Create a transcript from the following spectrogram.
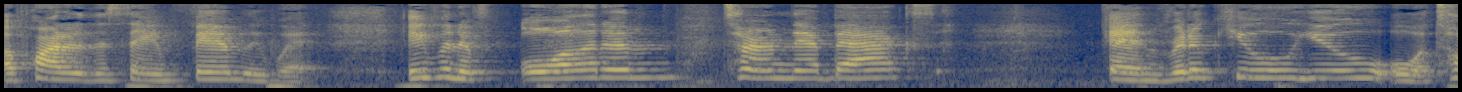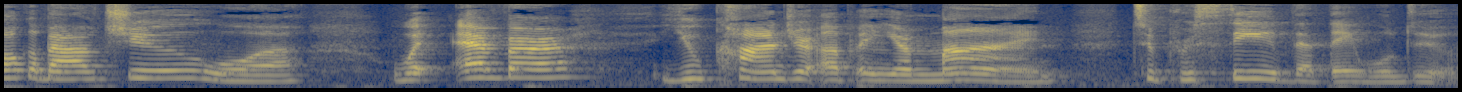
a part of the same family with, even if all of them turn their backs and ridicule you or talk about you or whatever you conjure up in your mind to perceive that they will do,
